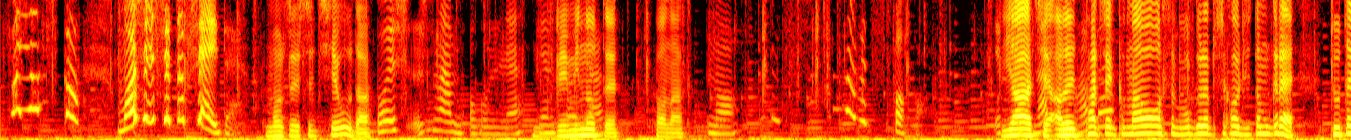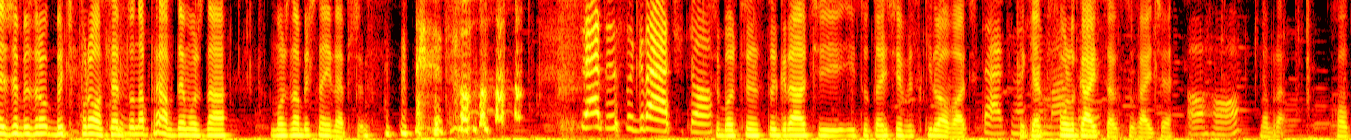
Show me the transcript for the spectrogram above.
Fajowsko! Może jeszcze to przejdę. Może jeszcze ci się uda. Bo już znam ogólnie. Dwie minuty ponad. No. Nawet spoko. Jak Ja cię, ale mapę- patrz jak mało osób w ogóle przychodzi tą grę. Tutaj, żeby być prosem, to naprawdę można, można być najlepszym. Co? Trzeba często grać w to. Trzeba często grać i, i tutaj się wyskilować. Tak, znaczy Tak jak w Fall Guysach, słuchajcie. Oho. Dobra, hop.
